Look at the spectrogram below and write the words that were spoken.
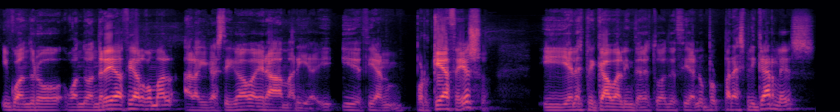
Y cuando, cuando Andrea hacía algo mal, a la que castigaba era a María. Y, y decían, ¿por qué hace eso? Y él explicaba al intelectual, decía, no, para explicarles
